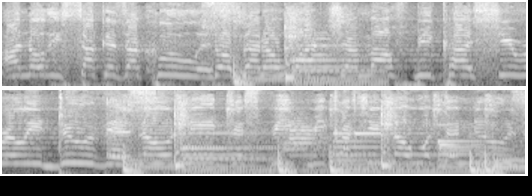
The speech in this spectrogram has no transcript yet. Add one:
I know these suckers are clueless. So better watch your mouth because she really do this. No need to speak because she know what the news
